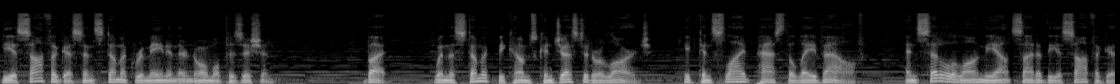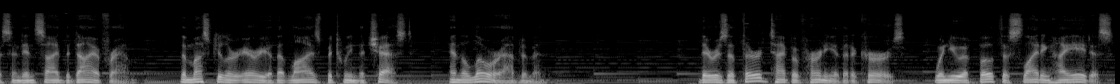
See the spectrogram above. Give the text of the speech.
the esophagus and stomach remain in their normal position. But, when the stomach becomes congested or large, it can slide past the lay valve, and settle along the outside of the esophagus and inside the diaphragm, the muscular area that lies between the chest, and the lower abdomen. There is a third type of hernia that occurs, when you have both the sliding hiatus,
